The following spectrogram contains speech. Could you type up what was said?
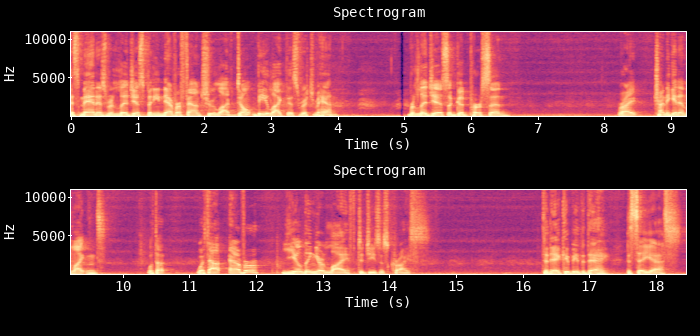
This man is religious, but he never found true life. Don't be like this rich man. Religious, a good person, right? Trying to get enlightened without without ever yielding your life to Jesus Christ. Today could be the day to say yes.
